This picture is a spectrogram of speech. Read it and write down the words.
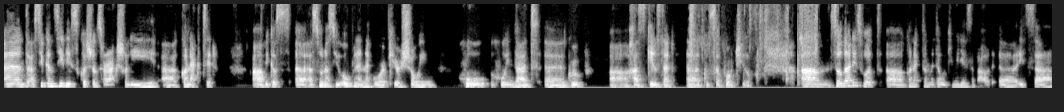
And as you can see, these questions are actually uh, connected uh, because uh, as soon as you open a network, you're showing who who in that uh, group has skills that could support you. Um, so that is what uh, Connect on Meta Wikimedia is about. Uh, it's a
